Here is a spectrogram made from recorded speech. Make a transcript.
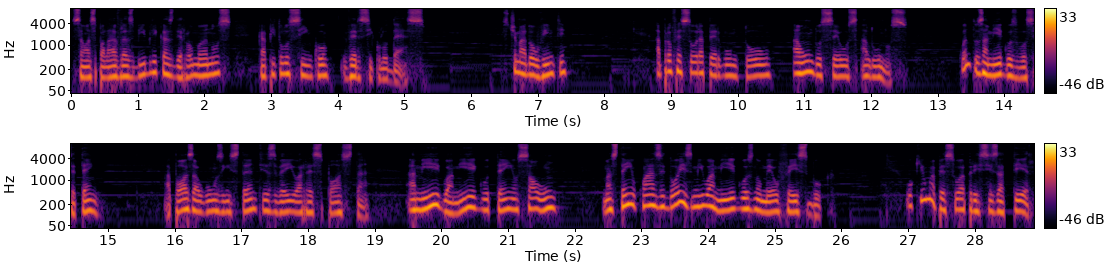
São as palavras bíblicas de Romanos, capítulo 5, versículo 10. Estimado ouvinte, a professora perguntou a um dos seus alunos: Quantos amigos você tem? Após alguns instantes veio a resposta: Amigo, amigo, tenho só um, mas tenho quase dois mil amigos no meu Facebook. O que uma pessoa precisa ter,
